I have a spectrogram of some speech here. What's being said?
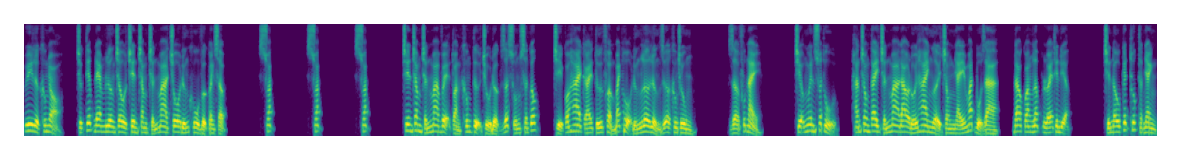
uy lực không nhỏ, trực tiếp đem lương châu trên trăm chấn ma trô đứng khu vực quanh sập. Xoắt xoắt xoắt trên trăm chấn ma vệ toàn không tự chủ được rất xuống sân cốc, chỉ có hai cái tứ phẩm bách hộ đứng lơ lửng giữa không trung. Giờ phút này triệu nguyên xuất thủ, hắn trong tay chấn ma đao đối hai người trong nháy mắt bổ ra, đao quang lấp lóe thiên địa. Chiến đấu kết thúc thật nhanh,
